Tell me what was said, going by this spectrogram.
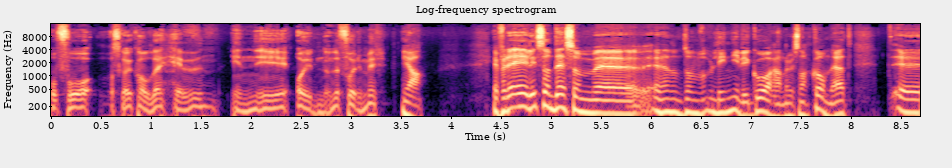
å få, hva skal vi kalle det, hevn inn i ordnede former. Ja. ja, for det er litt sånn det som eh, en sånn linje vi går her når vi snakker om det, at eh,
